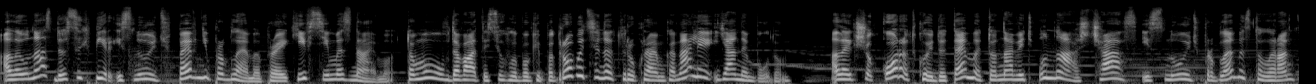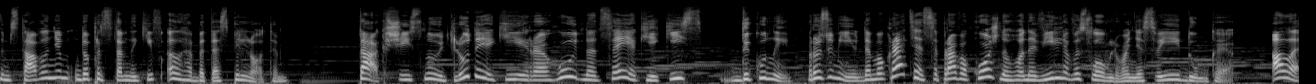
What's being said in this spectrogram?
але у нас до сих пір існують певні проблеми, про які всі ми знаємо. Тому вдаватись у глибокі подробиці на Crime каналі я не буду. Але якщо коротко і до теми, то навіть у наш час існують проблеми з толерантним ставленням до представників ЛГБТ спільноти. Так, ще існують люди, які реагують на це як якісь дикуни. Розумію, демократія це право кожного на вільне висловлювання своєї думки. Але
